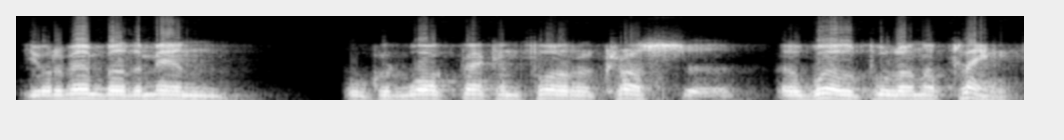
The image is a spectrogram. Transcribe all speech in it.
You remember the men who could walk back and forth across a, a whirlpool on a plank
